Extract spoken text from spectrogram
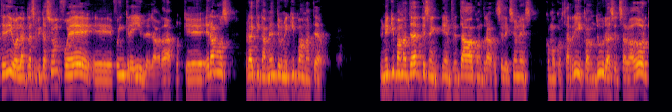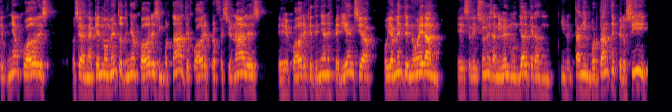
te digo, la clasificación fue, eh, fue increíble, la verdad, porque éramos prácticamente un equipo amateur. Un equipo amateur que se enfrentaba contra selecciones como Costa Rica, Honduras, El Salvador, que tenían jugadores, o sea, en aquel momento tenían jugadores importantes, jugadores profesionales, eh, jugadores que tenían experiencia. Obviamente no eran selecciones a nivel mundial que eran tan importantes, pero sí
